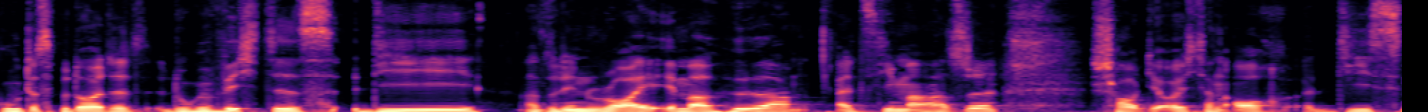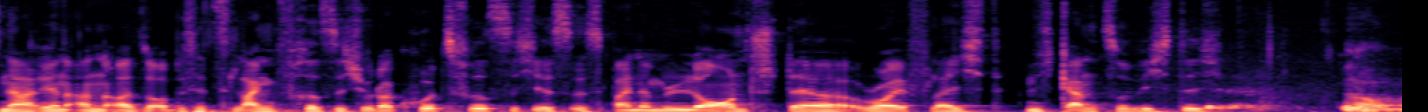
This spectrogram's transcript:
Gut, das bedeutet, du gewichtest die, also den ROI immer höher als die Marge. Schaut ihr euch dann auch die Szenarien an, also ob es jetzt langfristig oder kurzfristig ist, ist bei einem Launch der ROI vielleicht nicht ganz so wichtig? Genau,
